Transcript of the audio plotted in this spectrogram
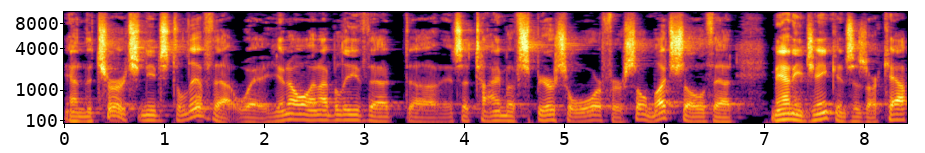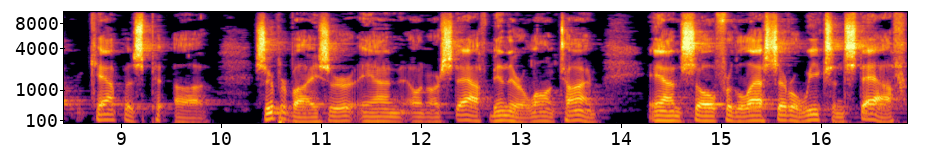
And the church needs to live that way, you know, and I believe that uh, it's a time of spiritual warfare, so much so that Manny Jenkins is our cap, campus uh, supervisor and on our staff, been there a long time. And so for the last several weeks in staff,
